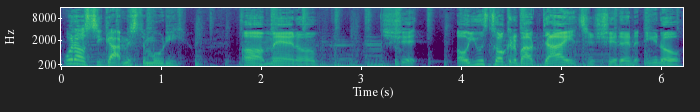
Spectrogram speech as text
what else you got, Mr. Moody? Oh man, um, shit. Oh, you was talking about diets and shit, and you know,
